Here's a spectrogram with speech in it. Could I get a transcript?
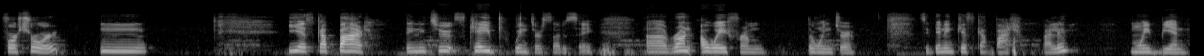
for sure. Mm, y escapar, they need to escape winter, so to say. Uh, run away from the winter. Si tienen que escapar, ¿vale? Muy bien.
